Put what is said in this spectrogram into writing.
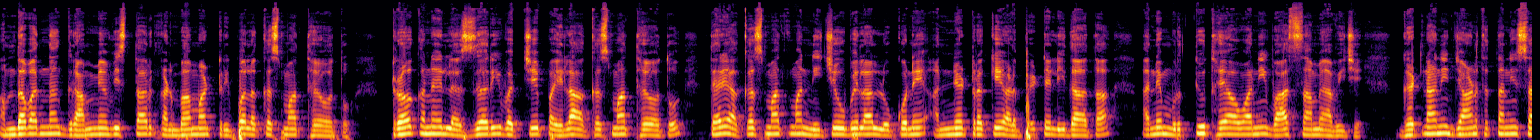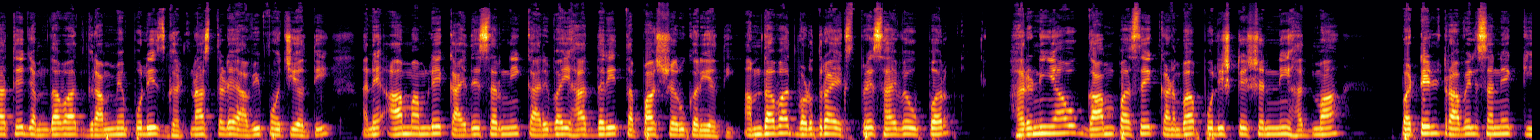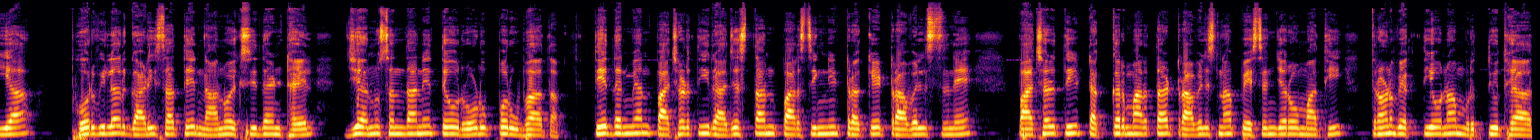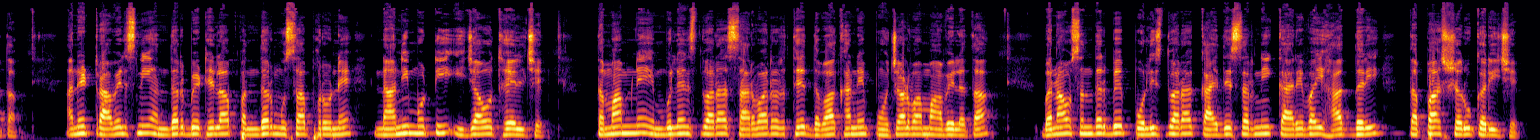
અમદાવાદના ગ્રામ્ય વિસ્તાર કણભામાં ટ્રિપલ અકસ્માત થયો હતો. ટ્રક અને લક્ઝરી વચ્ચે પહેલા અકસ્માત થયો હતો. ત્યારે અકસ્માતમાં નીચે ઊભેલા લોકોને અન્ય ટ્રકે અડફેટે લીધા હતા અને મૃત્યુ થયા હોવાની વાત સામે આવી છે. ઘટનાની જાણ થતાની સાથે જ અમદાવાદ ગ્રામ્ય પોલીસ ઘટના સ્થળે આવી પહોંચી હતી અને આ મામલે કાયદેસરની કાર્યવાહી હાથ ધરી તપાસ શરૂ કરી હતી. અમદાવાદ વડોદરા એક્સપ્રેસ હાઈવે ઉપર હરણિયાઓ ગામ પાસે કણભા પોલીસ સ્ટેશનની હદમાં પટેલ ટ્રાવેલ્સ અને કિયા ફોર વ્હીલર ગાડી સાથે નાનો એક્સિડન્ટ થયેલ, જે અનુસંધાને તેઓ રોડ ઉપર ઊભા હતા. તે દરમિયાન પાછળથી રાજસ્થાન પાર્સિંગની ટ્રકે ટ્રાવેલ્સને પાછળથી ટક્કર મારતા ટ્રાવેલ્સના પેસેન્જરોમાંથી ત્રણ વ્યક્તિઓના મૃત્યુ થયા હતા અને ટ્રાવેલ્સની અંદર બેઠેલા પંદર મુસાફરોને નાની મોટી ઈજાઓ થયેલ છે. તમામને એમ્બ્યુલન્સ દ્વારા સારવાર અર્થે દવાખાને પહોંચાડવામાં આવેલ હતા. બનાવ સંદર્ભે પોલીસ દ્વારા કાયદેસરની કાર્યવાહી હાથ ધરી તપાસ શરૂ કરી છે.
